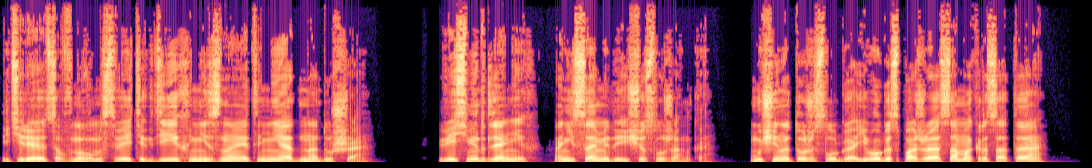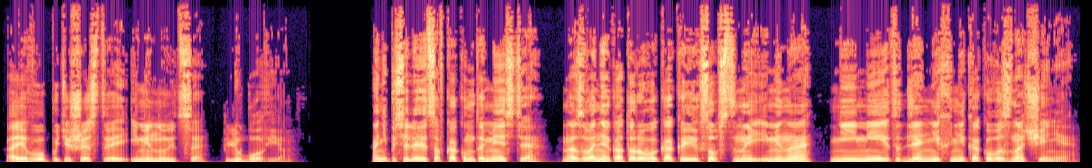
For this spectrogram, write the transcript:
и теряются в новом свете, где их не знает ни одна душа. Весь мир для них, они сами, да еще служанка. Мужчина тоже слуга, его госпожа — сама красота, а его путешествие именуется любовью. Они поселяются в каком-то месте, название которого, как и их собственные имена, не имеет для них никакого значения.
